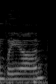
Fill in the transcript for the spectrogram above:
Leon.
